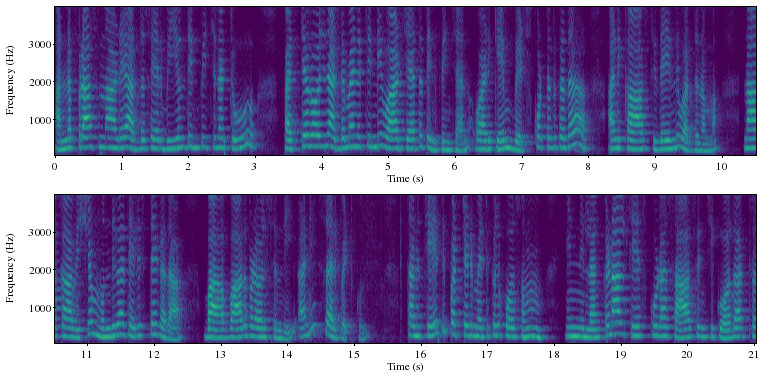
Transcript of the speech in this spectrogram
అన్నప్రాసనాడే అర్ధసేర బియ్యం తినిపించినట్టు పత్య రోజున అడ్డమైన తిండి వాడి చేత తినిపించాను. వాడికి ఏం బెడ్స్ కొట్టదు కదా అని కాస్త ఇదైంది వర్ధనమ్మ. నాకు ఆ విషయం ముందుగా తెలిస్తే కదా బా బాధపడవలసింది అని సరిపెట్టుకుంది. తన చేతి పట్టెడు మెతుకుల కోసం ఇన్ని లంకణాలు చేసి కూడా సాహసించి గోదాట్లో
